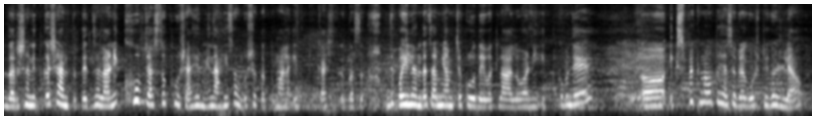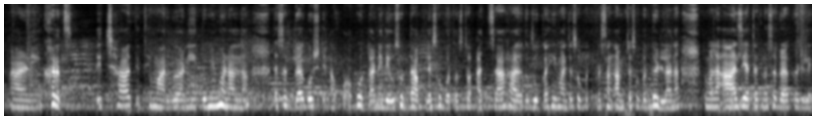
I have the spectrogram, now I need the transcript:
दर्शन इतकं शांततेत झालं आणि खूप जास्त खुश आहे मी. नाही सांगू शकत तुम्हाला इतकी कश कसं. म्हणजे पहिल्यांदाच आम्ही आमच्या कुळदैवतला आलो आणि इतकं म्हणजे एक्सपेक्ट नव्हतं ह्या सगळ्या गोष्टी घडल्या. आणि खरंच इच्छा तिथे मार्ग आणि तुम्ही म्हणाल ना त्या सगळ्या गोष्टी आपोआप होतात आणि देवसुद्धा आपल्यासोबत असतो. आजचा हा जो काही माझ्यासोबत प्रसंग आमच्यासोबत घडला ना तुम्हाला आज याच्यातनं सगळा कडले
